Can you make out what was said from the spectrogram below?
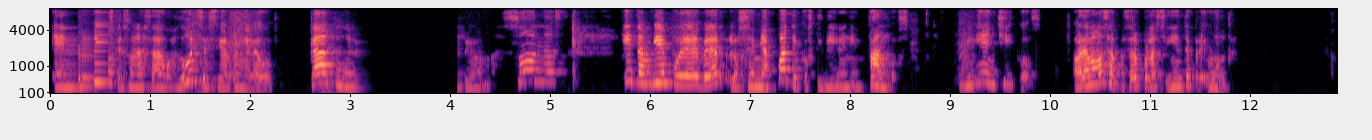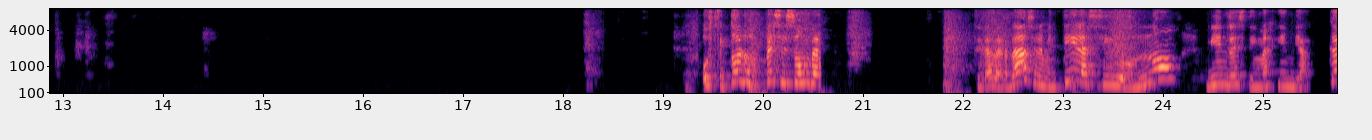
en ríos, que son las aguas dulces, ¿cierto? En el lago Titicaca, en el río Amazonas, Y también puede ver los semiacuáticos que viven en fangos. Muy bien, chicos. Ahora vamos a pasar por la siguiente pregunta. O si todos los peces son verdes. ¿Será verdad? ¿Será mentira? ¿Sí o no? Viendo esta imagen de acá,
